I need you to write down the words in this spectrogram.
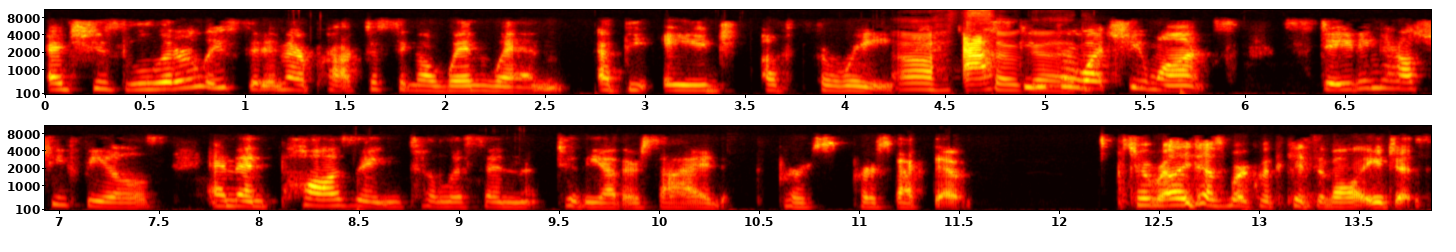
And she's literally sitting there practicing a win win at the age of three, oh, asking so for what she wants, stating how she feels, and then pausing to listen to the other side pers- perspective. So it really does work with kids of all ages.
